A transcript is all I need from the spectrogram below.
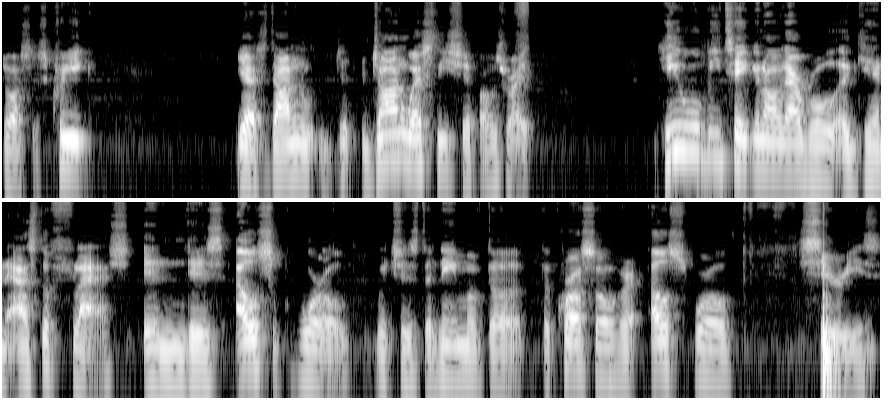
Dawson's Creek. Yes, Don John Wesley Shipp. I was right he will be taking on that role again as the Flash in this Elseworld, which is the name of the, the crossover Elseworld series.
